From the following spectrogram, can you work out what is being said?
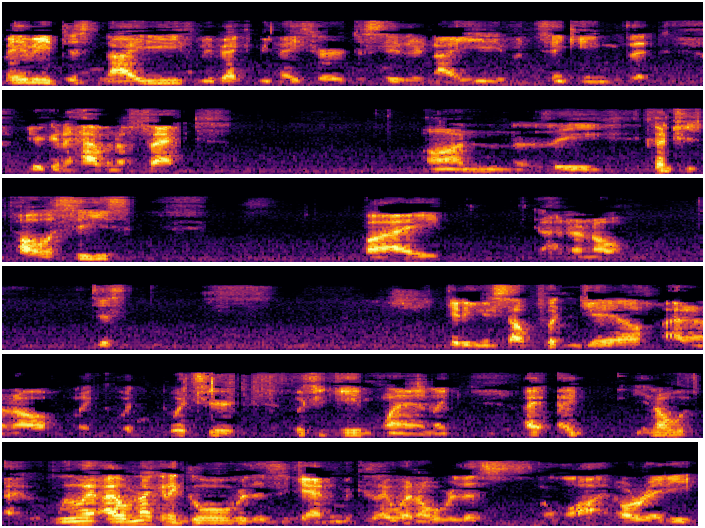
Maybe just naive. Maybe I could be nicer. Just say they're naive and thinking that you're going to have an effect on the country's policies by, I don't know, just getting yourself put in jail. I don't know. Like, what, what's your what's your game plan? Like, I, I you know, we went, I'm not going to go over this again because I went over this a lot already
